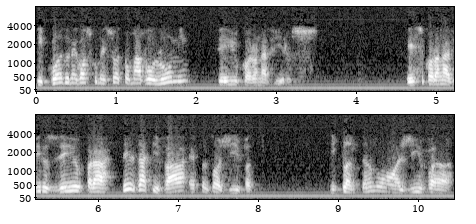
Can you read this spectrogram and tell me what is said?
E quando o negócio começou a tomar volume, veio o coronavírus. Esse coronavírus veio para desativar essas ogivas, implantando uma ogiva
